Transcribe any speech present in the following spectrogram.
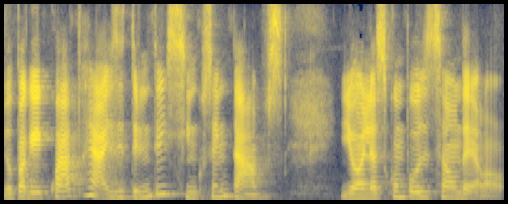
eu paguei R$ 4,35. E olha as composição dela, ó.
